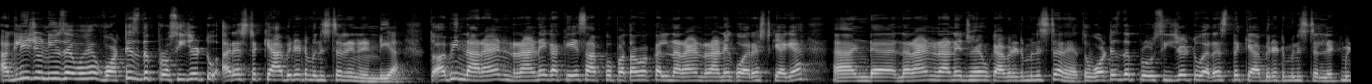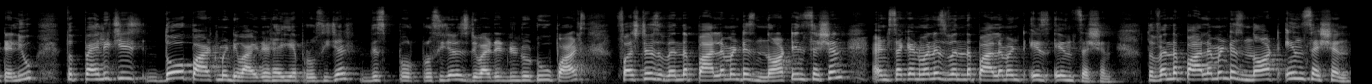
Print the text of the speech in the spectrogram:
अगली जो न्यूज़ है वो है what is the procedure to arrest cabinet minister in India तो अभी नारायण राणे का केस आपको पता होगा कल नारायण राणे को अरेस्ट किया गया। एंड uh, नारायण राणे जो है वो कैबिनेट मिनिस्टर है। तो what is the procedure to arrest the cabinet minister let me tell you तो पहली चीज़ दो पार्ट में डिवाइडेड है ये procedure this procedure is divided into two part first is when the parliament is not in session and second one is when the parliament is in session तो when the parliament is not in session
